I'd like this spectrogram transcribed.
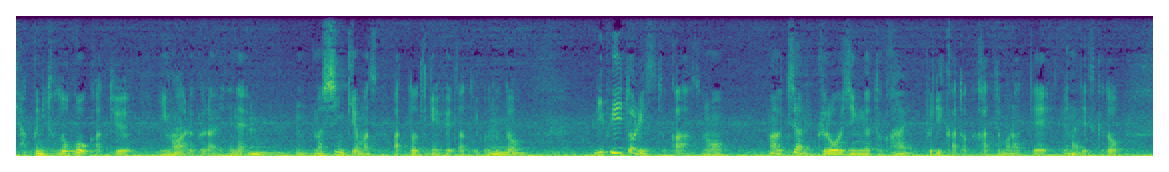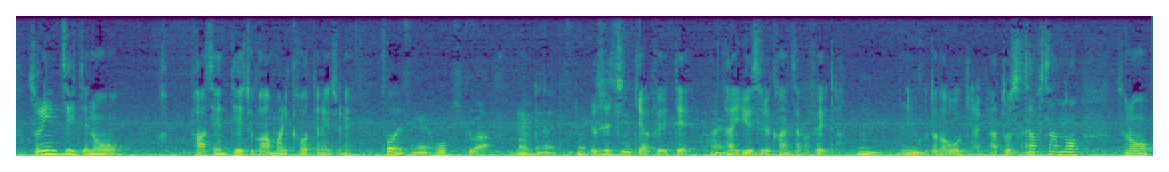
100に届こうかっていう意味もあるくらいでね、はい。うん。うん。まあ、新規がまず圧倒的に増えたということと、うん。リピート率とかその、まあ、うちはねクロージングとか、はい。プリカとか買ってもらってるんですけど、それについてのパーセンテージとかあんまり変わってないんですよね。そうですね。大きくは変わってないですね、要するに新規が増えて、はい。滞留する患者が増えた。うん。ということが大きな、あとスタッフさんのその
